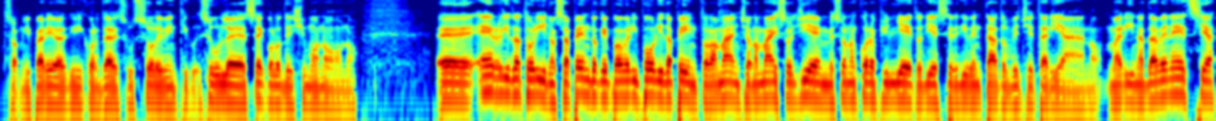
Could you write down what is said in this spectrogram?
so, mi pareva di ricordare sul, 20, sul secolo XIX. Eh, Henry da Torino, sapendo che i poveri poli da pentola mangiano mais OGM, sono ancora più lieto di essere diventato vegetariano. Marina da Venezia.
